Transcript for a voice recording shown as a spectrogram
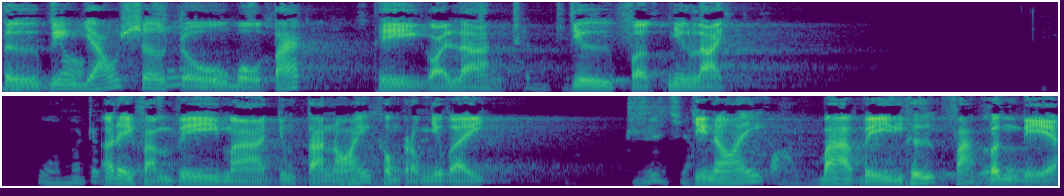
từ viên giáo sơ trụ bồ tát thì gọi là chư phật như lai ở đây phạm vi mà chúng ta nói không rộng như vậy. Chỉ nói ba vị thứ pháp vân địa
